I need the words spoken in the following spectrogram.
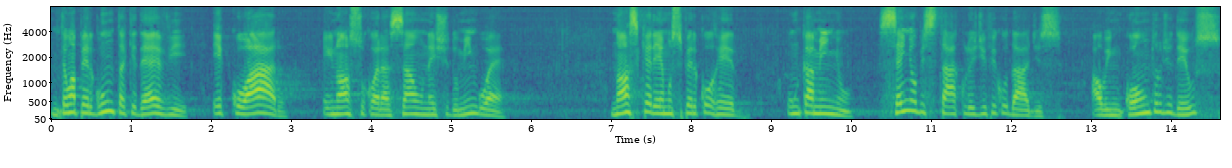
Então a pergunta que deve ecoar em nosso coração neste domingo é: nós queremos percorrer um caminho sem obstáculo e dificuldades ao encontro de Deus?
